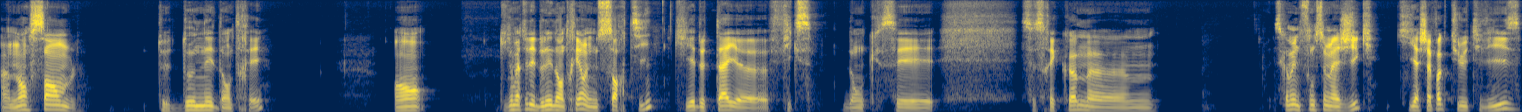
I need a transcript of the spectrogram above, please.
un ensemble de données d'entrée en qui convertit des données d'entrée en une sortie qui est de taille euh, fixe. Donc c'est, ce serait comme, euh, c'est comme une fonction magique qui à chaque fois que tu l'utilises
